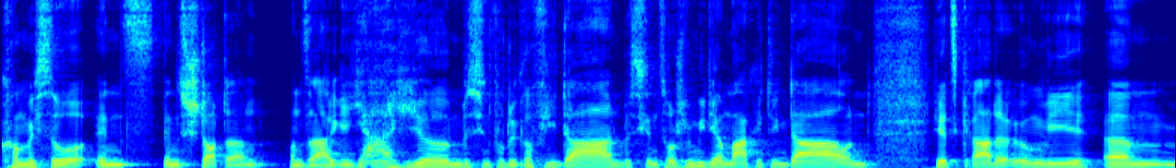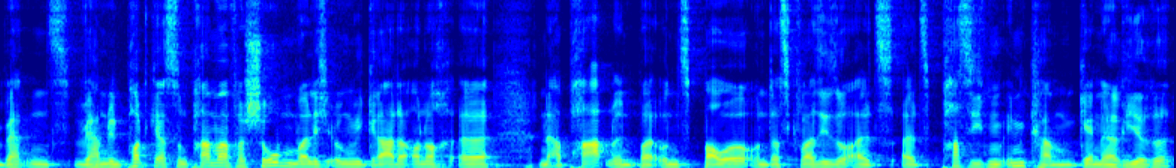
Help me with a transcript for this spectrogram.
komme ich so ins, ins Stottern und sage, ja, hier ein bisschen Fotografie da, ein bisschen Social Media Marketing da und jetzt gerade irgendwie, ähm, wir, wir haben den Podcast ein paar Mal verschoben, weil ich irgendwie gerade auch noch äh, ein Apartment bei uns baue und das quasi so als, als passiven Income generiere,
